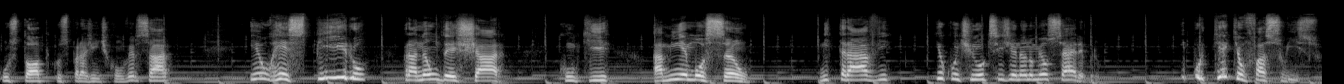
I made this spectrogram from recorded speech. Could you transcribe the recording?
com os tópicos para a gente conversar, eu respiro para não deixar com que a minha emoção me trave e eu continuo oxigenando o meu cérebro. E por que, que eu faço isso?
